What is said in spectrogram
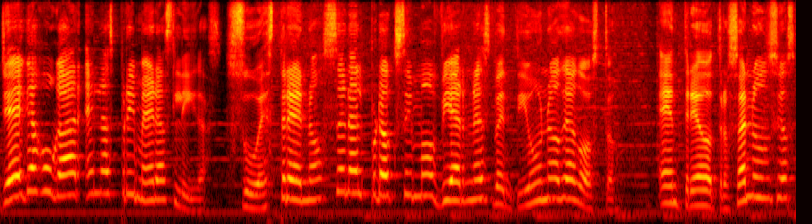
llegue a jugar en las primeras ligas. Su estreno será el próximo viernes 21 de agosto. Entre otros anuncios,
